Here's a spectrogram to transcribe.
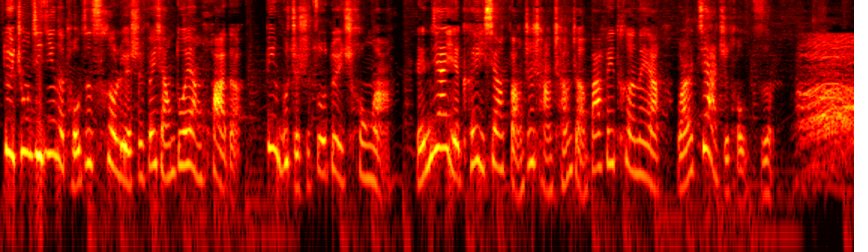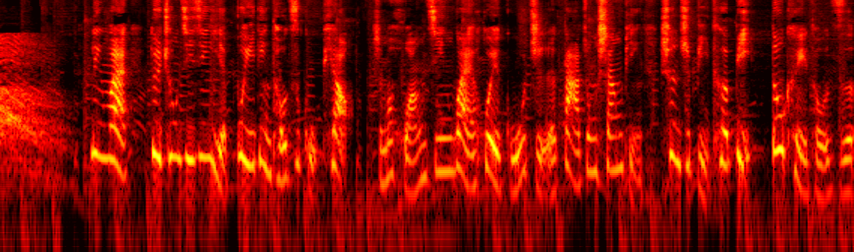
对冲基金的投资策略是非常多样化的，并不只是做对冲啊，人家也可以像纺织厂厂长巴菲特那样玩价值投资。另外，对冲基金也不一定投资股票，什么黄金、外汇、股指、大宗商品，甚至比特币都可以投资。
